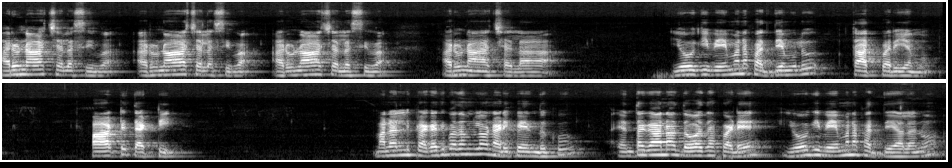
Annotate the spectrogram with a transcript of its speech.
అరుణాచల శివ అరుణాచల శివ అరుణాచల శివ అరుణాచల. యోగి వేమన పద్యములు తాత్పర్యము. Part thirty. మనల్ని ప్రగతి పదంలో నడిపేందుకు ఎంతగానో దోహదపడే యోగి వేమన పద్యాలను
